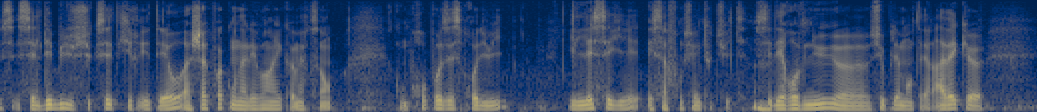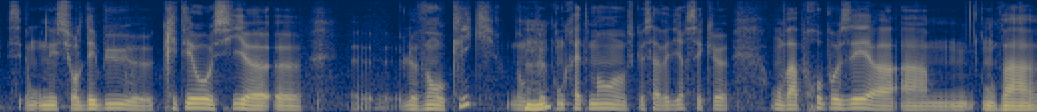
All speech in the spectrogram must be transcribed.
c'est le début du succès de Kiriteo. À chaque fois qu'on allait voir un e-commerçant, qu'on proposait ce produit, il l'essayait et ça fonctionnait tout de suite. Mmh. C'est des revenus euh, supplémentaires. Avec, euh, on est sur le début, euh, Criteo aussi le vend au clic. Donc mmh. concrètement, ce que ça veut dire, c'est que on va proposer à, on va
